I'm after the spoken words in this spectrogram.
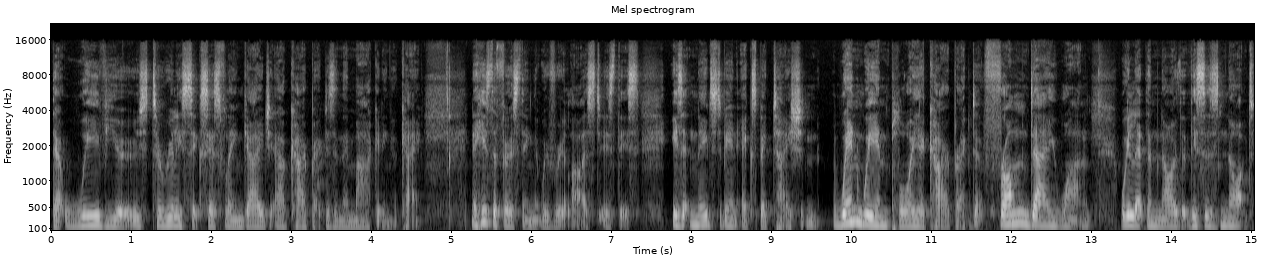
that we've used to really successfully engage our chiropractors in their marketing. Okay. Now, here's the first thing that we've realized is this is it needs to be an expectation. When we employ a chiropractor from day one, we let them know that this is not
